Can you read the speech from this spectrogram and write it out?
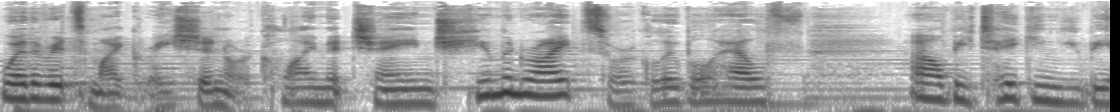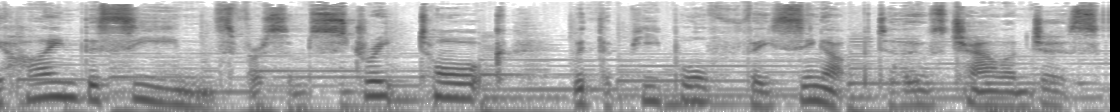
Whether it's migration or climate change, human rights or global health, I'll be taking you behind the scenes for some straight talk with the people facing up to those challenges.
